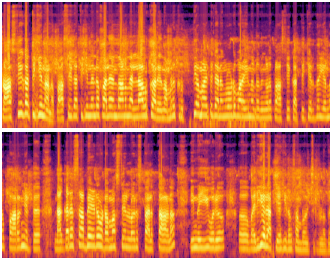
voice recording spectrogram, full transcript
പ്ലാസ്റ്റിക് കത്തിക്കുന്നതാണ്. പ്ലാസ്റ്റിക് കത്തിക്കുന്നതിന്റെ ഫലം എന്താണെന്ന് എല്ലാവർക്കും അറിയാം. നമ്മൾ കൃത്യമായിട്ട് ജനങ്ങളോട് പറയുന്നുണ്ട് നിങ്ങൾ പ്ലാസ്റ്റിക് കത്തിക്കരുത് എന്ന് പറഞ്ഞിട്ട് നഗരസഭയുടെ ഉടമസ്ഥയുള്ള ഒരു സ്ഥലത്താണ് ഇന്ന് ഈ ഒരു വലിയൊരു അത്യാഹിതം സംഭവിച്ചിട്ടുള്ളത്.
